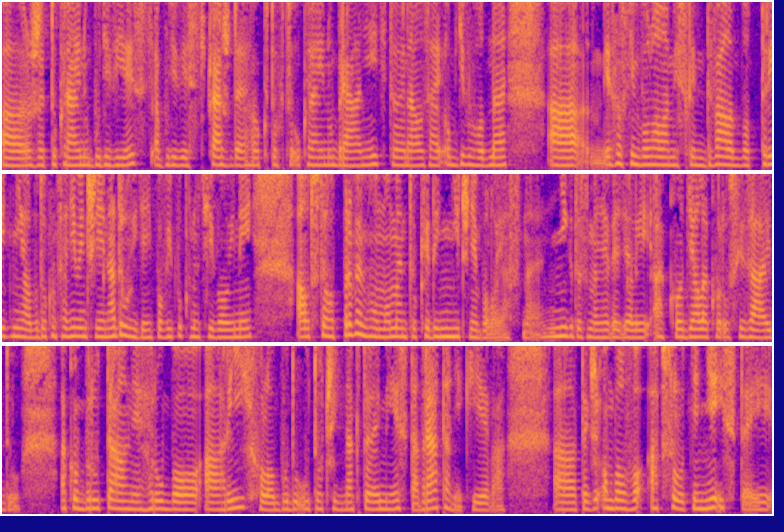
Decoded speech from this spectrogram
e, že tú krajinu bude viesť a bude viesť každého, kto chce Ukrajinu brániť. To je naozaj obdivuhodné. A ja som s ním volala, myslím, dva alebo tri dní, alebo dokonca neviem, či nie na druhý deň po vypuknutí vojny. A od toho prvého momentu, kedy nič nebolo jasné, nikto sme nevedeli, ako ďaleko Rusi zájdu, ako brutálne hrubo a rýchlo budú útočiť na ktoré miesta, vrátane Kieva. Takže on bol v absolútne neistej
